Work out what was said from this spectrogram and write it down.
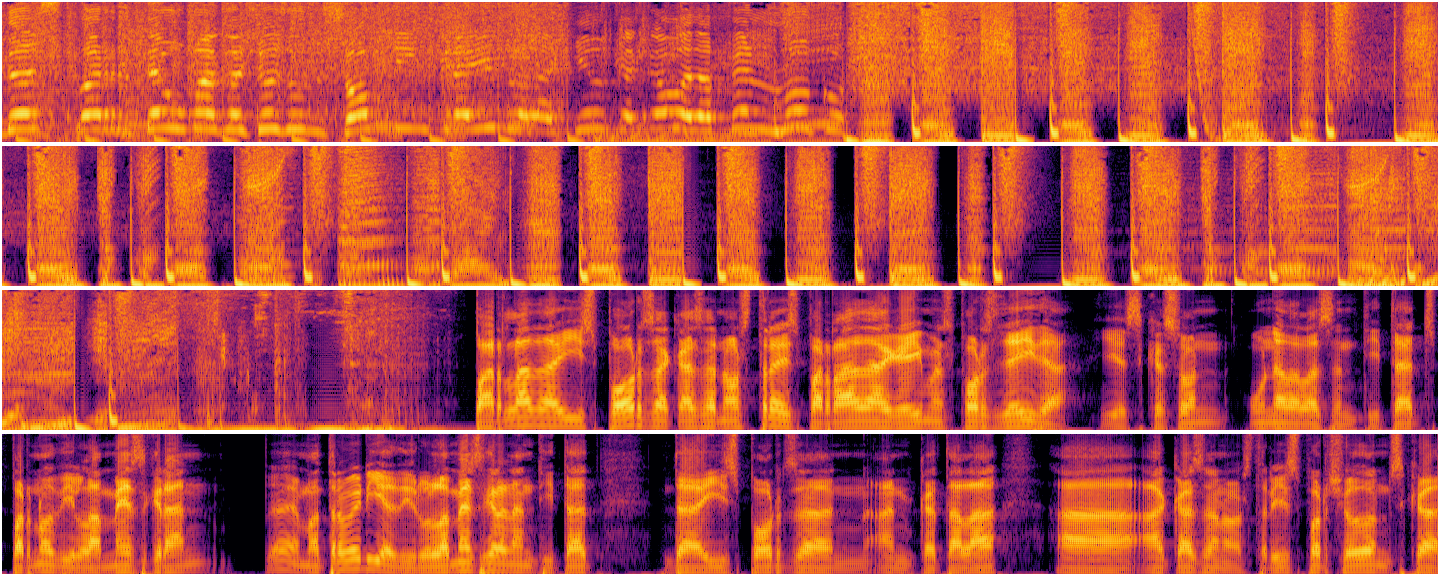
Desperteu-me, que això és un somni increïble d'aquí el que acaba de fer el loco! Parlar d'esports a casa nostra és parlar de Game Sports Lleida, i és que són una de les entitats, per no dir la més gran, eh, m'atreveria a dir-ho, la més gran entitat d'esports en, en català a, a casa nostra. I és per això doncs, que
